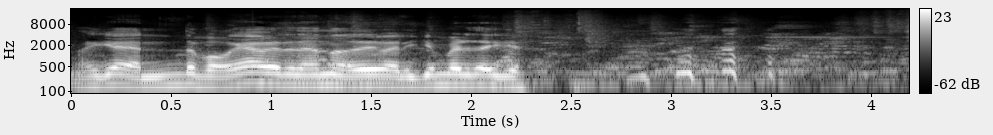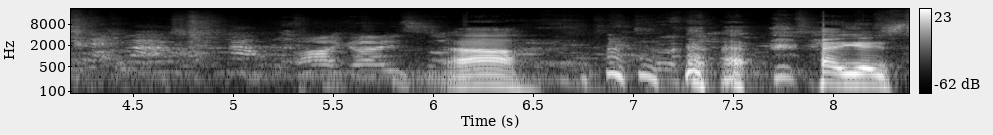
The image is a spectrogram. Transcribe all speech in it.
നോക്കിയാ എന്ത് പുകയാ വരുന്നതെന്ന് അത് വലിക്കുമ്പോഴത്തേക്ക്. ആ. ഹായ് ഗൈസ്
